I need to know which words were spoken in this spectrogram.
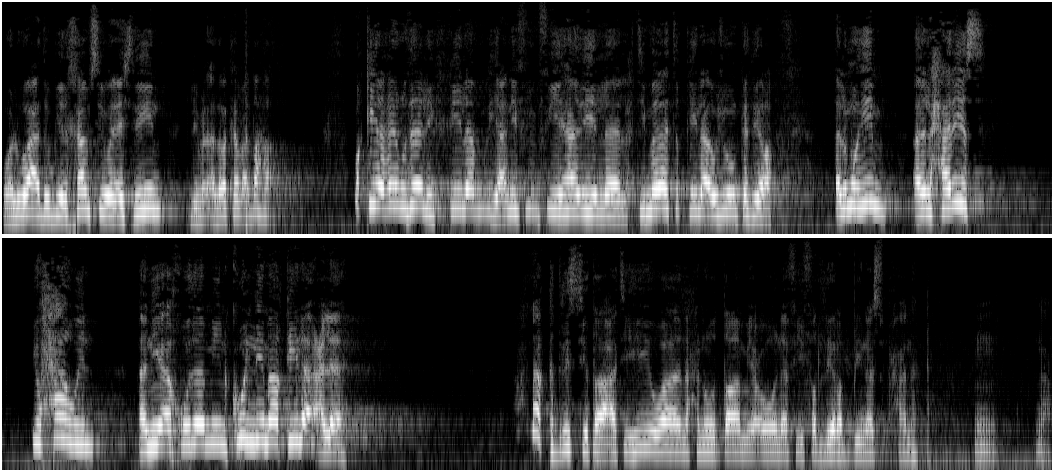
والوعد بالخمس والعشرين لمن أدرك بعضها. وقيل غير ذلك. قيل يعني في, في هذه الاحتمالات قيل أوجه كثيرة. المهم أن الحريص يحاول أن يأخذ من كل ما قيل أعلاه. على قدر استطاعته ونحن طامعون في فضل ربنا سبحانه. نعم.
